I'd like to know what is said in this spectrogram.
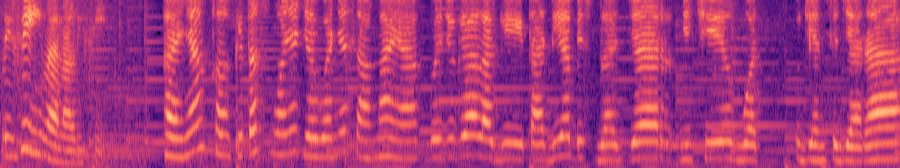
Livi gimana Livi? Kayaknya kalau kita semuanya jawabannya sama ya. Gue juga lagi tadi habis belajar nyicil buat ujian sejarah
